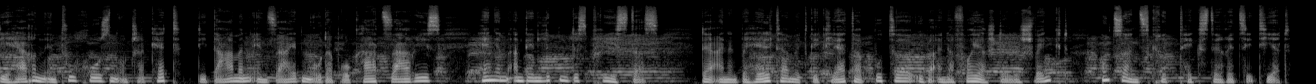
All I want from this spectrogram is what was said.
die Herren in Tuchhosen und Jackett, die Damen in Seiden- oder Brokatsaris, hängen an den Lippen des Priesters, der einen Behälter mit geklärter Butter über einer Feuerstelle schwenkt und Sanskrit-Texte rezitiert.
